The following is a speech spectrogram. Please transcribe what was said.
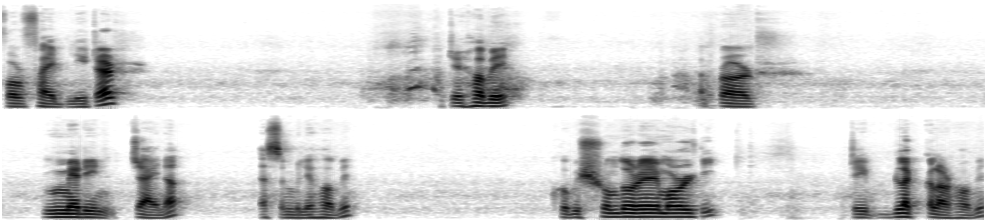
four five litre এটি হবে আপনার মেড ইন চায়না অ্যাসেম্বলি হবে। খুবই সুন্দর এই মডেলটি। এটি ব্ল্যাক কালার হবে।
